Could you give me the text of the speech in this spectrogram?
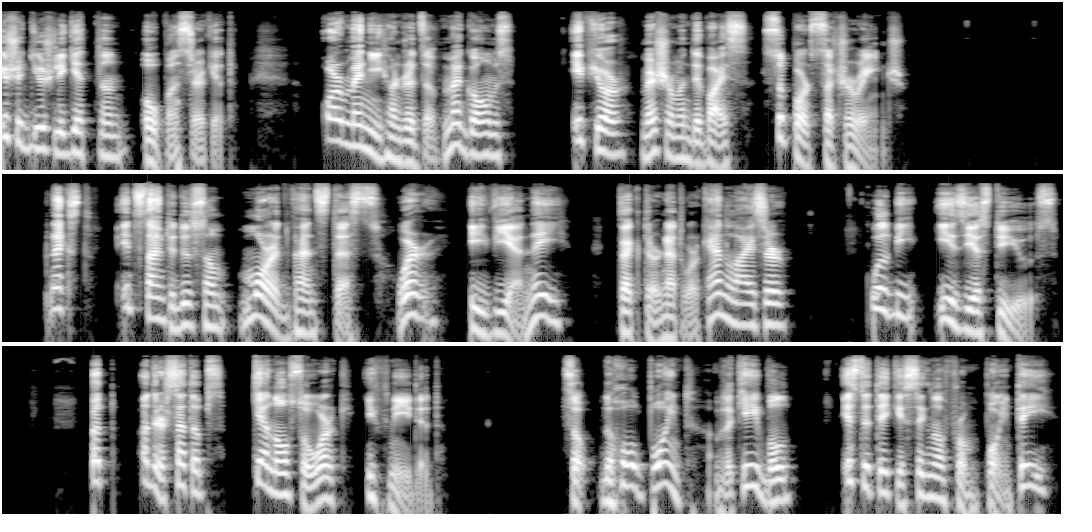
you should usually get an open circuit, or many hundreds of megohms if your measurement device supports such a range. Next, it's time to do some more advanced tests where a VNA, Vector Network Analyzer, will be easiest to use. But other setups can also work if needed. So the whole point of the cable is to take a signal from point A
